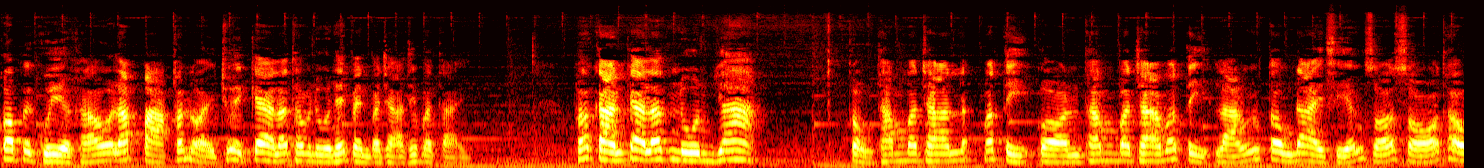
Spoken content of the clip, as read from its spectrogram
ก็ไปคุยกับเขารับปากเขาหน่อยช่วยแก้รัฐธรรมนูญให้เป็นประชาธิปไตย เพราะการแก้รัฐธรรมนูญยากต้องทำประชามติก่อนทำประชามติหลังต้องได้เสียงสสเท่า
